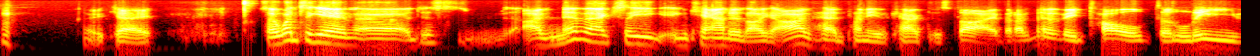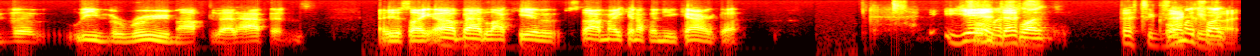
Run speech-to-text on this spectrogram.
Okay. So once again, uh, just I've never actually encountered like I've had plenty of characters die, but I've never been told to leave the leave the room after that happens. They're just like, oh, bad luck here. Start making up a new character. yeah, almost that's like that's exactly like- right.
